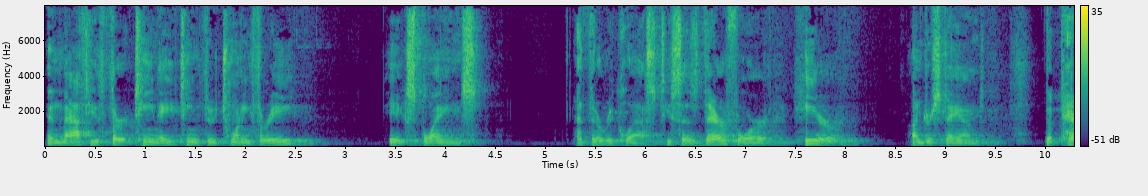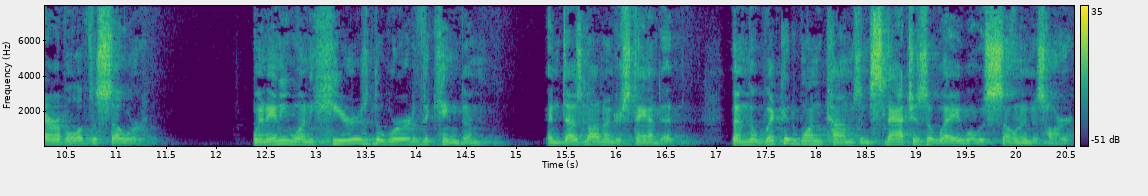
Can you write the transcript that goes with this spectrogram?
In Matthew 13, 18 through 23, he explains at their request. He says, Therefore, hear, understand the parable of the sower. When anyone hears the word of the kingdom and does not understand it, then the wicked one comes and snatches away what was sown in his heart.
